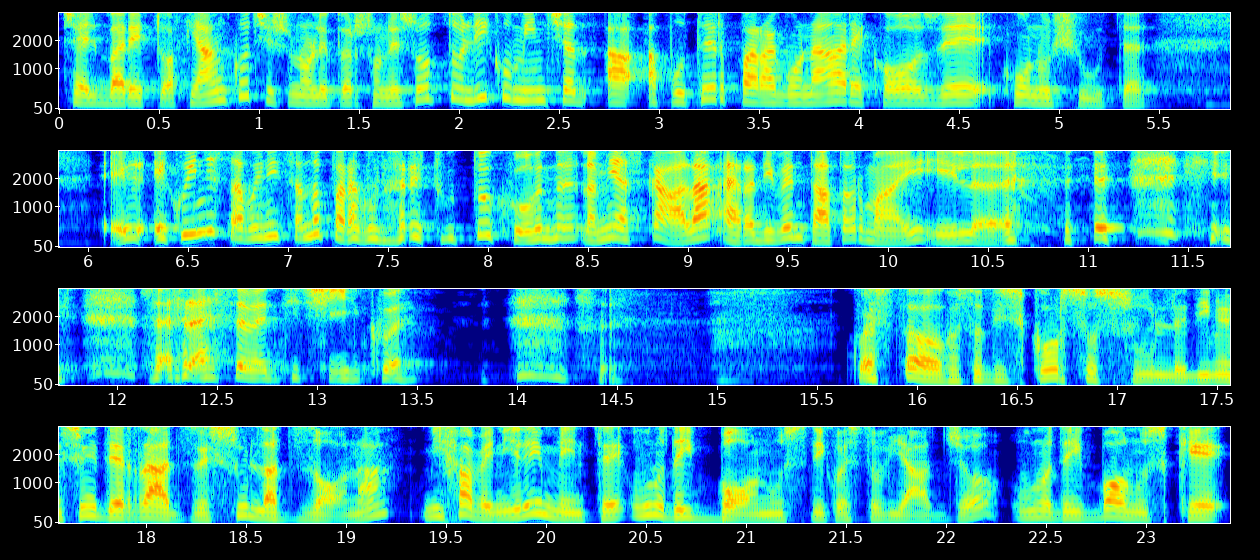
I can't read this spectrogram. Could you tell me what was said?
c'è il baretto a fianco, ci sono le persone sotto, lì cominci a, a poter paragonare cose conosciute. E, e, quindi stavo iniziando a paragonare tutto con la mia scala, era diventata ormai il, il l'RS25. Questo, questo, discorso sulle dimensioni del razzo e sulla zona mi fa venire in mente uno dei bonus di questo viaggio, uno dei bonus che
